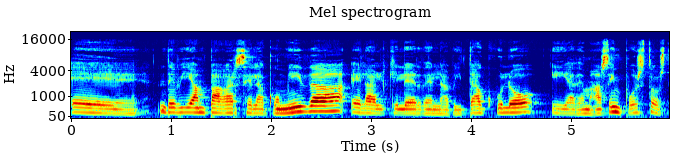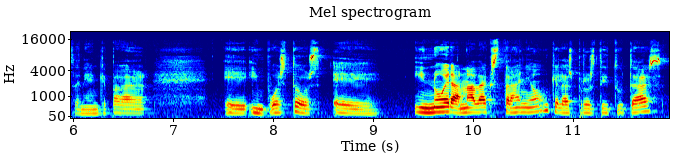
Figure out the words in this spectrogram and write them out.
Eh, debían pagarse la comida, el alquiler del habitáculo y además impuestos. Tenían que pagar eh, impuestos. y no era nada extraño que las prostitutas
